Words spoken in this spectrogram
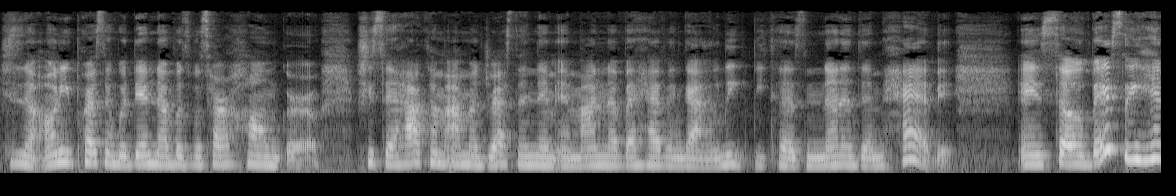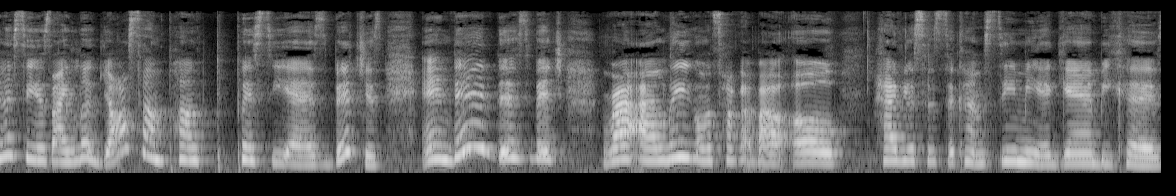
She said the only person with their numbers was her homegirl. She said, How come I'm addressing them and my number haven't gotten leaked? Because none of them have it. And so basically Hennessy is like, look, y'all some punk pussy ass bitches. And then this bitch, Rah Ali, gonna talk about, oh, have your sister come see me again because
